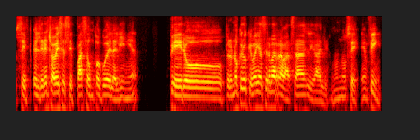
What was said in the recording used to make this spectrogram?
se, el derecho a veces se pasa un poco de la línea, pero, pero no creo que vaya a ser barrabasadas legales, no, no sé, en fin,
